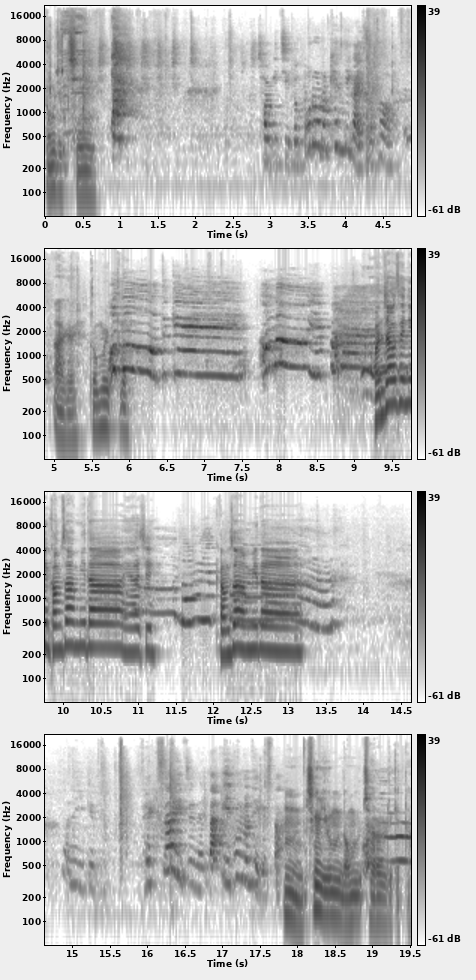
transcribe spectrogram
너무 좋지. 저기 지금 뽀로로 캔디가 있어서 아 그래. 너무 어머 예쁘다. 어떡해 어머 예뻐라 원장 선생님 감사합니다. 해야지. 너무 예뻐 감사합니다. 아니 이게 100 사이즈네 딱 입으면 되겠다 음 지금 입으면 너무 잘 어울리겠다.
